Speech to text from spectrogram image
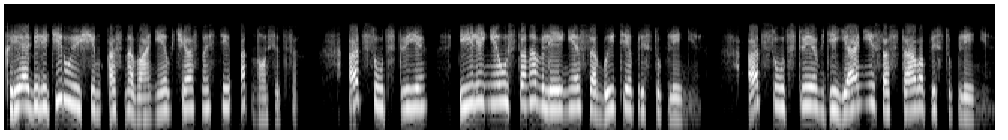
К реабилитирующим основаниям в частности относятся отсутствие или неустановление события преступления, отсутствие в деянии состава преступления,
